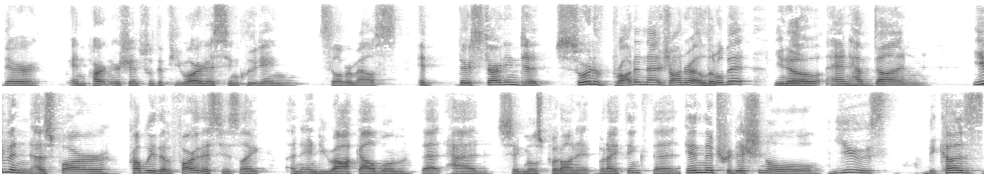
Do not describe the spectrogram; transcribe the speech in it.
They're in partnerships with a few artists, including SilverMouse, It they're starting to sort of broaden that genre a little bit, you know, and have done even as far, probably the farthest is like an indie rock album that had signals put on it. But I think that in the traditional use, because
